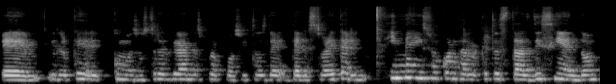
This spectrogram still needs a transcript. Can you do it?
eh, lo que, como esos tres grandes propósitos de, del storytelling. Y me hizo acordar lo que tú estás diciendo,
